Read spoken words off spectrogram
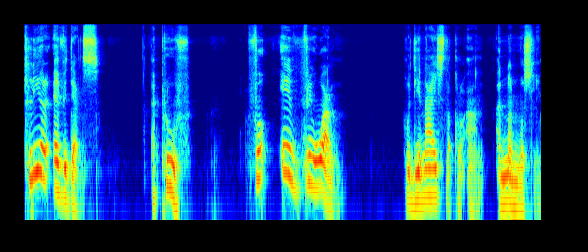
clear evidence, a proof for everyone who denies the Quran, a non Muslim.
